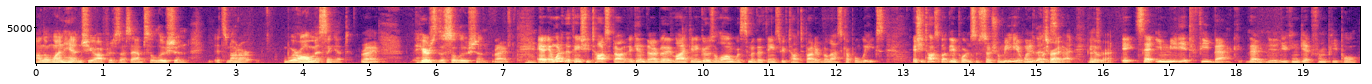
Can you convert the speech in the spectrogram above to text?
on the one hand, she offers us absolution. It's not our, we're all missing it. Right. Here's the solution. Right. And, and one of the things she talks about, again, that I really like, and it goes along with some of the things we've talked about over the last couple of weeks, is she talks about the importance of social media when it That's relates right. to that. You That's know, right. It's that immediate feedback that Mm-hmm. you can get from people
